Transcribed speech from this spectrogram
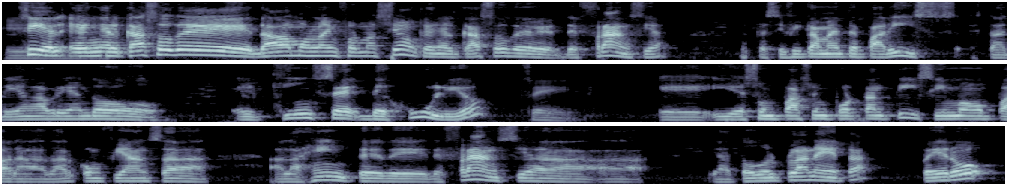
Sí, Eh, el- en el caso de, dábamos la información que en el caso de, de Francia, específicamente París, estarían abriendo el 15 de julio Sí, eh, y es un paso importantísimo para dar confianza a la gente de, de Francia a- y a todo el planeta, pero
